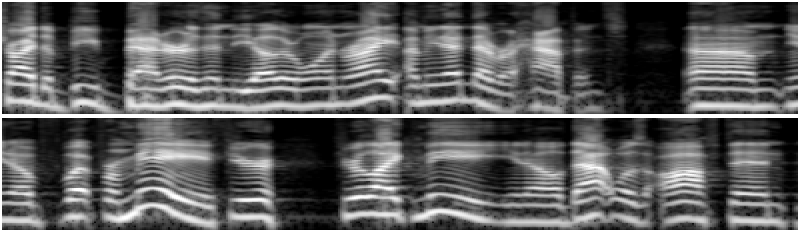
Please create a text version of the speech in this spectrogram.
tried to be better than the other one, right? I mean, that never happens. Um, you know, but for me, if you're if you're like me, you know, that was often,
